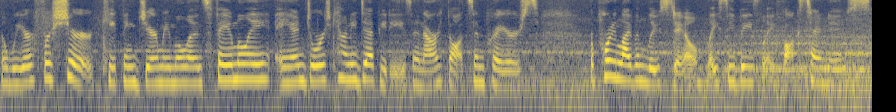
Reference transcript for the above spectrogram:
and we are for sure keeping Jeremy Malone's family and George County deputies in our thoughts and prayers. Reporting live in Lucedale, Lacey Beasley, Fox 10 News.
